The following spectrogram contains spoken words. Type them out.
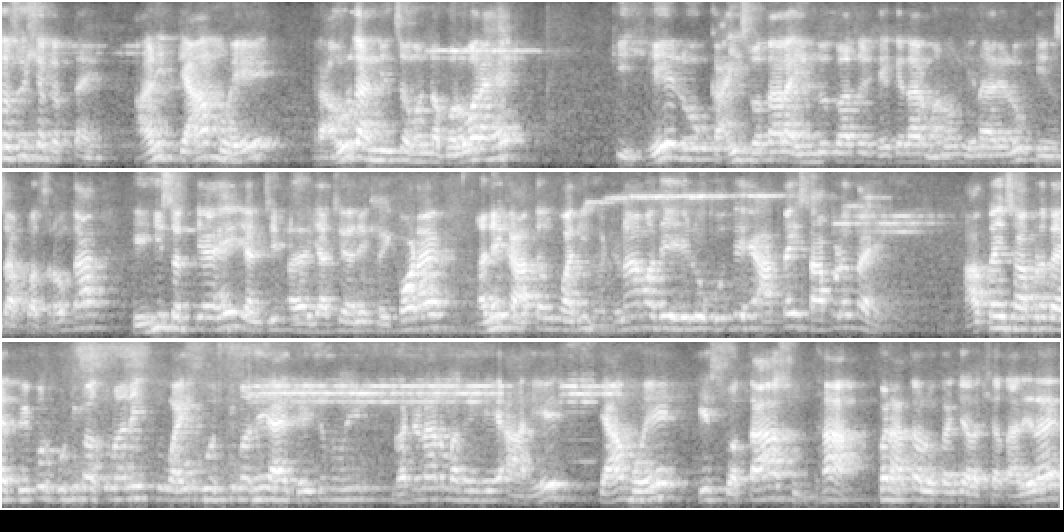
असू शकत नाही. आणि त्यामुळे राहुल गांधींचं म्हणणं बरोबर आहे की हे लोक काही स्वतःला हिंदुत्वाचे ठेकेदार म्हणून घेणारे लोक हिंसा पसरवतात. हेही सत्य आहे. यांचे याचे अनेक रेकॉर्ड आहे. अनेक आतंकवादी घटनामध्ये हे लोक होते. हे आताही सापडत आहे आताही सापडत आहेत. पेपर फुटीपासून अनेक वाईट गोष्टीमध्ये आहेत देशद्रोही घटनांमध्ये हे आहे. त्यामुळे हे स्वतः सुद्धा पण आता लोकांच्या लक्षात आलेलं आहे.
